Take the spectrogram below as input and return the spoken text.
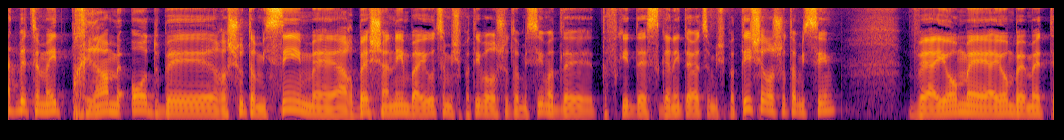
את בעצם היית בכירה מאוד ברשות המיסים, אה, הרבה שנים בייעוץ המשפטי ברשות המיסים, עד לתפקיד סגנית היועץ המשפטי של רשות המיסים, והיום באמת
